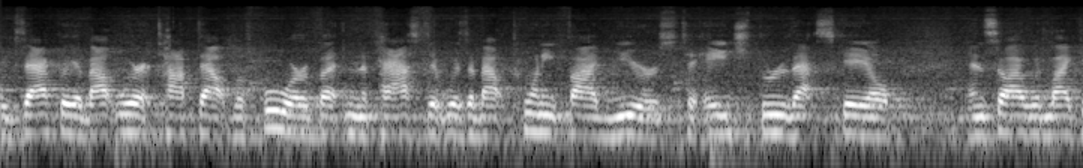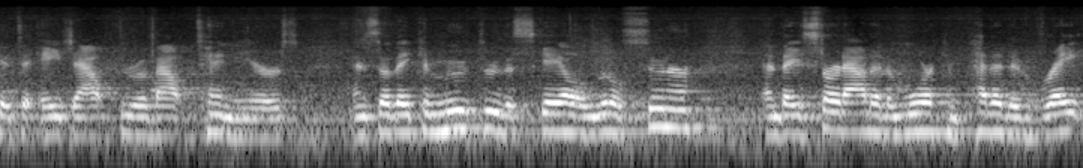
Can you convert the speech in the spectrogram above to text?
exactly about where it topped out before, but in the past it was about 25 years to age through that scale. And so I would like it to age out through about 10 years. And so they can move through the scale a little sooner and they start out at a more competitive rate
